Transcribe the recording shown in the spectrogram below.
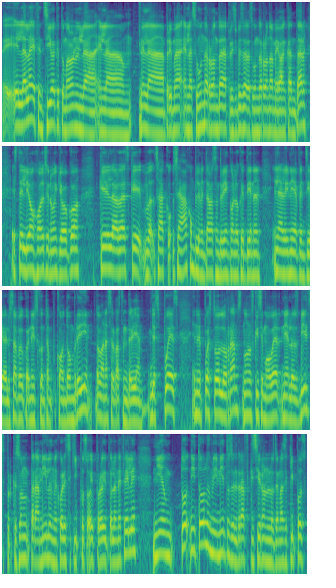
el ala defensiva que tomaron en la en la en la primera en la segunda ronda, a principios de la segunda ronda me va a encantar. Este Leon Hall, si no me equivoco, que la verdad es que se va, a complementar bastante bien con lo que tienen en la línea defensiva de los Tampa Buccaneers con, con Don Brady, lo van a hacer bastante bien. Después, en el puesto de los Rams, no los quise mover ni a los Bills porque son para mí los mejores equipos hoy por hoy de la NFL, ni ni todos los movimientos del draft que hicieron los demás equipos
